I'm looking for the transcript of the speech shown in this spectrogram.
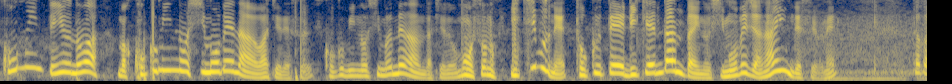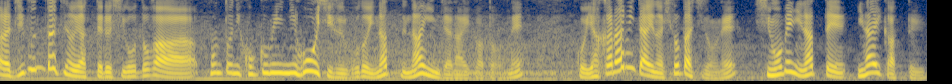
公務員っていうのは、まあ、国民のしもべなわけです。国民のしもべなんだけども、その一部ね、特定利権団体のしもべじゃないんですよね。だから自分たちのやってる仕事が本当に国民に奉仕することになってないんじゃないかとね、こう輩みたいな人たちのね、しもべになっていないかっていう、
